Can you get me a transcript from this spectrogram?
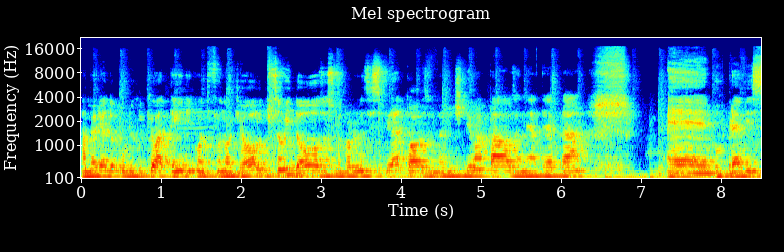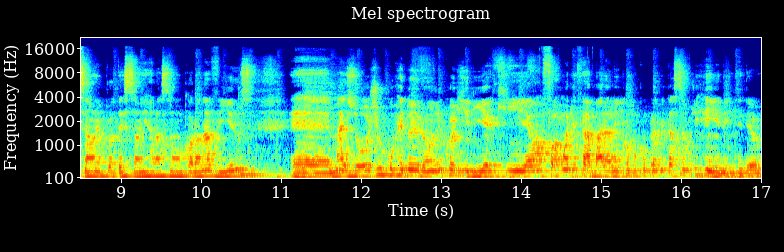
a maioria do público que eu atendo enquanto fonoaudiólogo são idosos com problemas respiratórios, então a gente deu uma pausa, né, até para é, por prevenção e proteção em relação ao coronavírus. É, mas hoje o corredor irônico eu diria que é uma forma de trabalho ali como complementação de renda, entendeu?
